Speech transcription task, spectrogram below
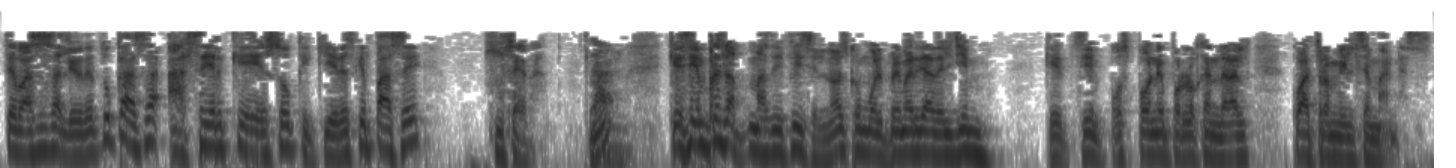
te vas a salir de tu casa a hacer que eso que quieres que pase suceda. ¿no? Claro. Que siempre es la más difícil, ¿no? Es como el primer día del gym que siempre pospone por lo general cuatro mil semanas.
